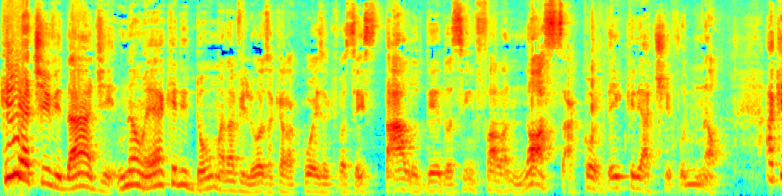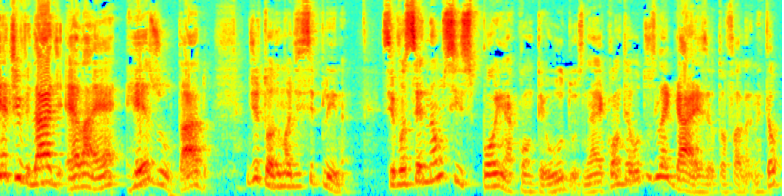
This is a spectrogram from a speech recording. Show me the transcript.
Criatividade não é aquele dom maravilhoso, aquela coisa que você estala o dedo assim e fala, nossa, acordei criativo. Não. A criatividade ela é resultado de toda uma disciplina. Se você não se expõe a conteúdos, né, conteúdos legais eu estou falando, então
